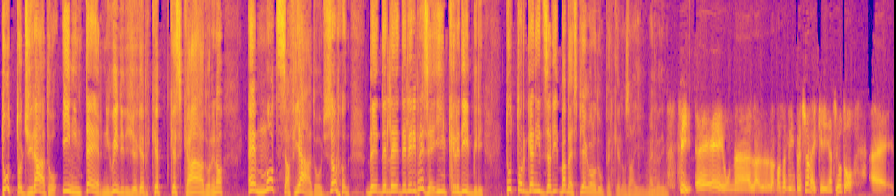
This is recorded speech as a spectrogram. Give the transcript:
tutto girato in interni, quindi dice che, che- che scatole, no? È mozzafiato, ci sono de- delle, delle riprese incredibili, tutto organizzati. Vabbè, spiegalo tu perché lo sai meglio di me. Sì, è un, la, la cosa che mi impressiona è che innanzitutto eh,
